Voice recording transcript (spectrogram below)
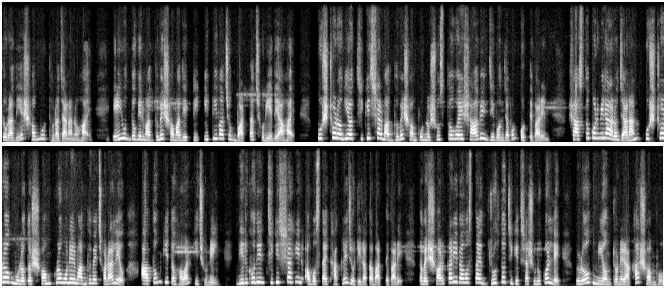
তোড়া দিয়ে সম্বর্ধনা জানানো হয়। এই উদ্যোগের মাধ্যমে সমাজে একটি ইতিবাচক বার্তা ছড়িয়ে দেওয়া হয়। কুষ্ঠরোগী ও চিকিৎসার মাধ্যমে সম্পূর্ণ সুস্থ হয়ে স্বাভাবিক জীবনযাপন করতে পারেন। স্বাস্থ্যকর্মীরা আরও জানান কুষ্ঠরোগ মূলত সংক্রমণের মাধ্যমে ছড়ালেও আতঙ্কিত হওয়ার কিছু নেই। দীর্ঘদিন চিকিৎসাহীন অবস্থায় থাকলে জটিলতা বাড়তে পারে। তবে সরকারি ব্যবস্থায় দ্রুত চিকিৎসা শুরু করলে রোগ নিয়ন্ত্রণে রাখা সম্ভব।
